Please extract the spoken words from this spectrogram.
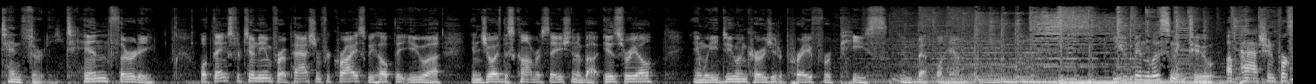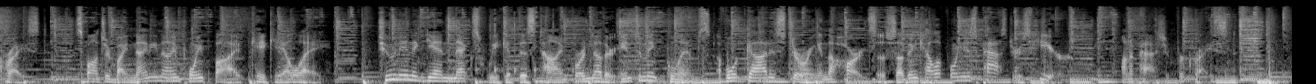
10:30. 10:30. Well, thanks for tuning in for A Passion for Christ. We hope that you uh, enjoyed this conversation about Israel, and we do encourage you to pray for peace in Bethlehem. You've been listening to A Passion for Christ, sponsored by 99.5 KKLA. Tune in again next week at this time for another intimate glimpse of what God is stirring in the hearts of Southern California's pastors here on A Passion for Christ.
